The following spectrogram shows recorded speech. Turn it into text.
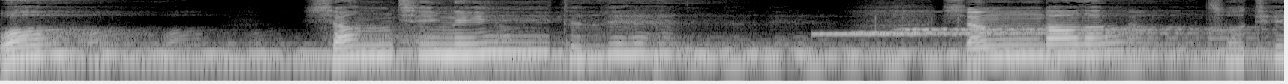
我想起你的脸。想到了昨天，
